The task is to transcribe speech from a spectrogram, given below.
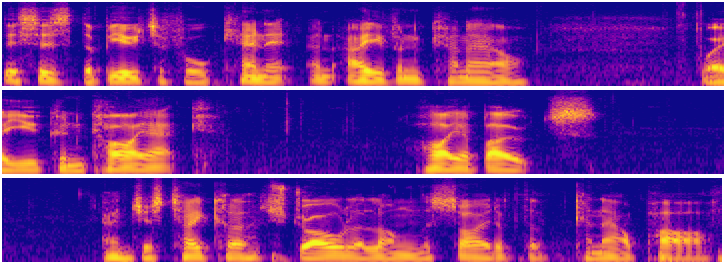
This is the beautiful Kennet and Avon Canal where you can kayak, hire boats and just take a stroll along the side of the canal path.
